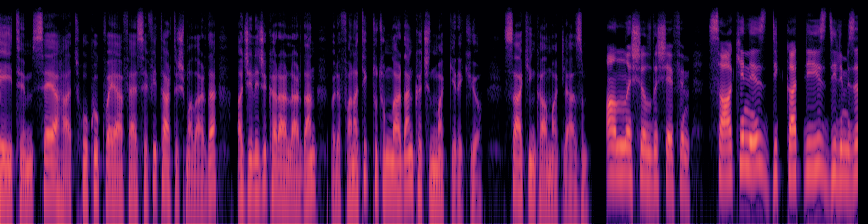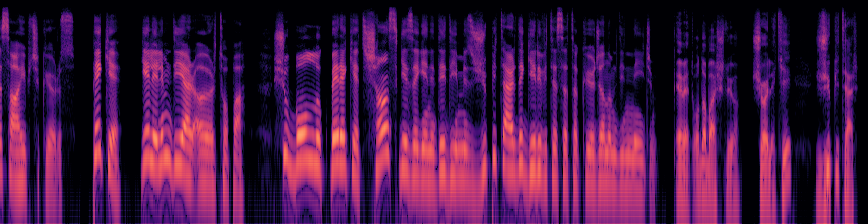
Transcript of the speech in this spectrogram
eğitim, seyahat, hukuk veya felsefi tartışmalarda aceleci kararlardan, böyle fanatik tutumlardan kaçınmak gerekiyor. Sakin kalmak lazım. Anlaşıldı şefim. Sakiniz, dikkatliyiz, dilimize sahip çıkıyoruz. Peki, gelelim diğer ağır topa. Şu bolluk, bereket, şans gezegeni dediğimiz Jüpiter'de geri vitese takıyor canım dinleyicim. Evet, o da başlıyor. Şöyle ki, Jüpiter,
